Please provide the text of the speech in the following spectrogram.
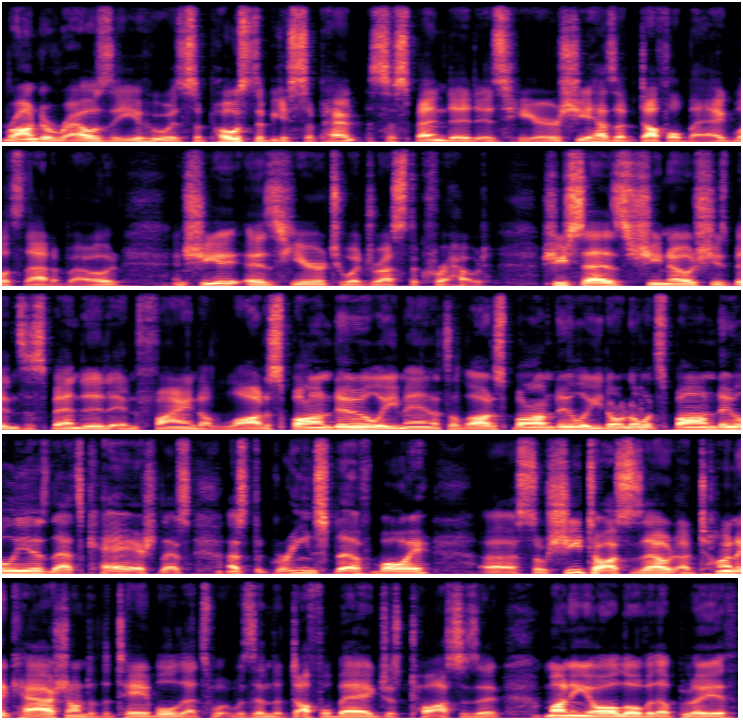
Ronda Rousey, who is supposed to be suspended, is here. She has a duffel bag. What's that about? And she is here to address the crowd. She says she knows she's been suspended and fined a lot of spondoolie, man. That's a lot of spondoolie. You don't know what spondoolie is? That's cash. That's that's the green stuff, boy. Uh, so she tosses out a ton of cash onto the table. That's what was in the duffel bag. Just tosses it. Money all over the place.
